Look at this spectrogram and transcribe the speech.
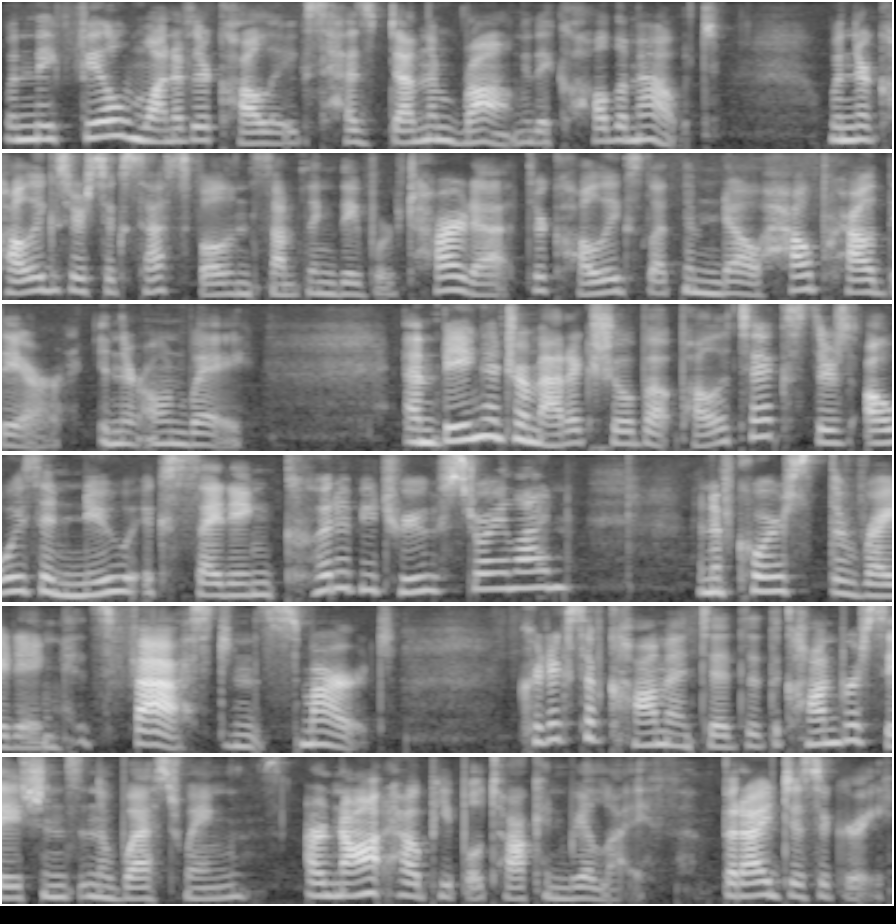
When they feel one of their colleagues has done them wrong, they call them out. When their colleagues are successful in something they've worked hard at, their colleagues let them know how proud they are in their own way. And being a dramatic show about politics, there's always a new, exciting, could it be true storyline? And of course, the writing. It's fast and it's smart. Critics have commented that the conversations in the West Wing are not how people talk in real life, but I disagree.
